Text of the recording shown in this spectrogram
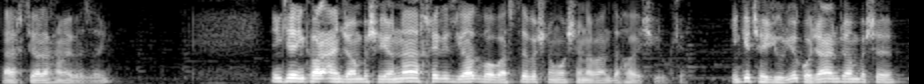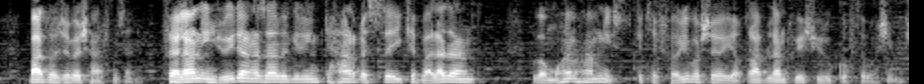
در اختیار همه بذاریم. اینکه این کار انجام بشه یا نه خیلی زیاد وابسته به شما شنونده های چیروکه اینکه چه جوری کجا انجام بشه بعد راجبش حرف می‌زنیم. فعلا اینجوری در نظر بگیریم که هر قصه ای که بلدند و مهم هم نیست که تکراری باشه یا قبلا توی شیروک گفته باشیمش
